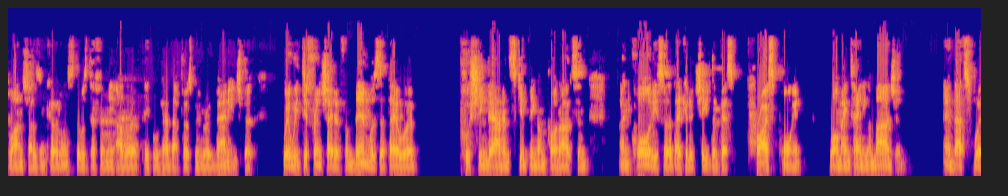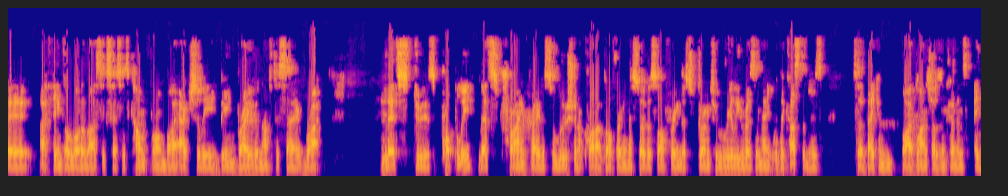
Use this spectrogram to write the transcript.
blind shutters and curtains. There was definitely other people who had that first mover advantage, but where we differentiated from them was that they were pushing down and skimping on products and, and quality so that they could achieve the best price point while maintaining a margin. And that's where I think a lot of our success has come from by actually being brave enough to say, right, let's do this properly. Let's try and create a solution, a product offering and a service offering that's going to really resonate with the customers so that they can buy blind shutters and curtains a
